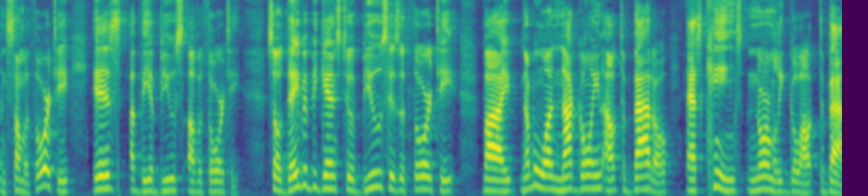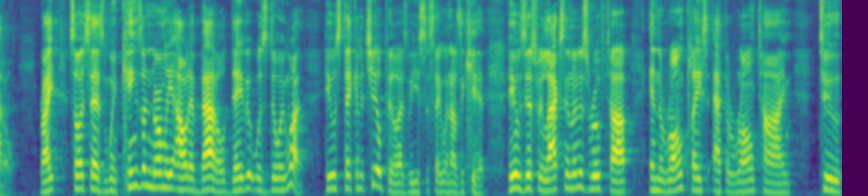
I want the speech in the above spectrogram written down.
in some authority, is uh, the abuse of authority. So David begins to abuse his authority by, number one, not going out to battle as kings normally go out to battle, right? So it says when kings are normally out at battle, David was doing what? He was taking a chill pill, as we used to say when I was a kid. He was just relaxing on his rooftop in the wrong place at the wrong time to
